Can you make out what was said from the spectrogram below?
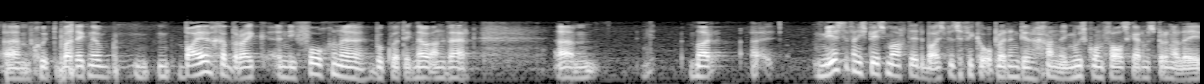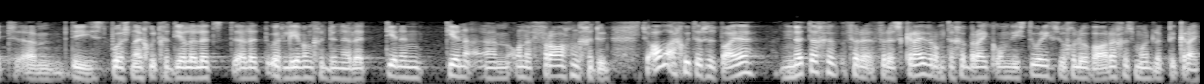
Ehm um, goed, wat ek nou baie gebruik in die volgende boek wat ek nou aan werk. Ehm um, maar uh, meeste van die spesmagte het 'n baie spesifieke opleiding deurgegaan. Hulle moes kon valskerm spring. Hulle het ehm um, die spoosny goed gedeel. Hulle het hulle het oorlewing gedoen. Hulle het teen en teen ehm um, ondervraging gedoen. So al daai goeters is baie nuttig vir vir 'n skrywer om te gebruik om die storie so geloofwaardig as moontlik te kry.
